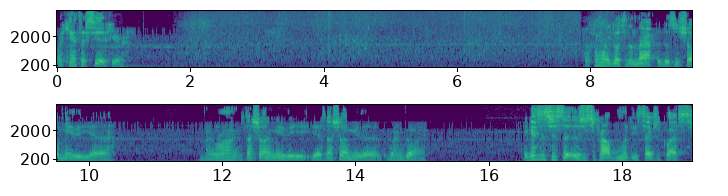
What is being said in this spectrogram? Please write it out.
Why can't I see it here? How come when I go to the map it doesn't show me the, uh... Am I wrong? It's not showing me the... Yeah, it's not showing me the where I'm going. I guess it's just a, it's just a problem with these types of quests.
